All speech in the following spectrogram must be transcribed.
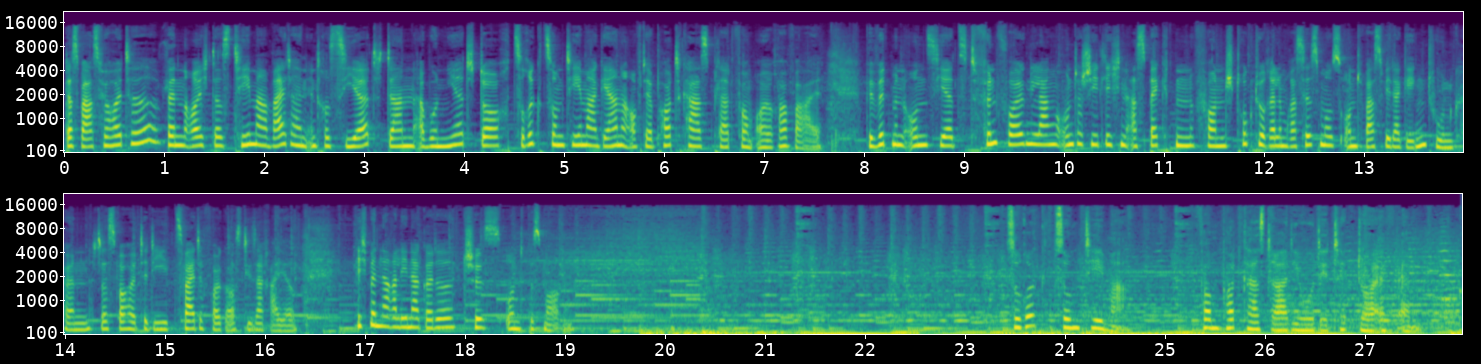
Das war's für heute. Wenn euch das Thema weiterhin interessiert, dann abonniert doch zurück zum Thema gerne auf der Podcast-Plattform eurer Wahl. Wir widmen uns jetzt fünf Folgen lang unterschiedlichen Aspekten von strukturellem Rassismus und was wir dagegen tun können. Das war heute die zweite Folge aus dieser Reihe. Ich bin Lara-Lena Götte. Tschüss und bis morgen. Zurück zum Thema vom Podcast Radio Detektor FM.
